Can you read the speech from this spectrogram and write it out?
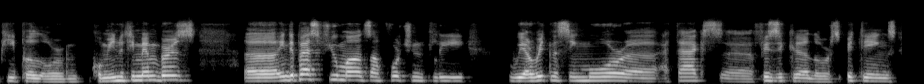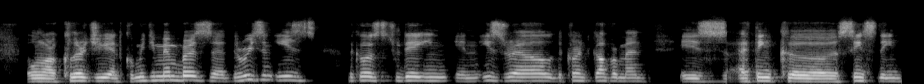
people or community members. Uh, in the past few months, unfortunately, we are witnessing more uh, attacks, uh, physical or spittings on our clergy and community members. Uh, the reason is because today in, in Israel, the current government is, I think, uh, since the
